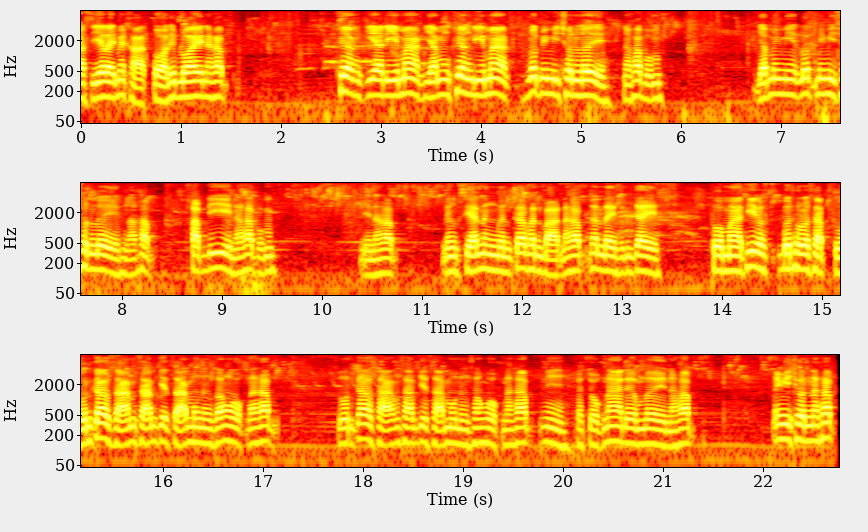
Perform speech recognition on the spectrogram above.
ภาษีอะไรไม่ขาดต่อเรียบร้อยนะครับ เครื่องเกียร์ดีมาก ย้ำเครื่องดีมาก รถไม่มีชนเลยนะครับ ผม ย้ำไม่มีรถไม่มีชนเลยนะครับ ขับดีนะครับ ผม นี่นะครับหนึ่งแสนหนึ่งหมื่นเก้าพันบาทนะครับ ท่านใดสนใจโทรมาที่เบอร์โทรศัพท์ศูนย์เก้าสามสามเจ็ดสามหนึ่งสองหกนะครับศูนย์เก้าสามสามเจ็ดสามหนึ่งสองหกนะครับ นี่กระจกหน้าเดิมเลยนะครับ ไม่มีชนนะครับ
